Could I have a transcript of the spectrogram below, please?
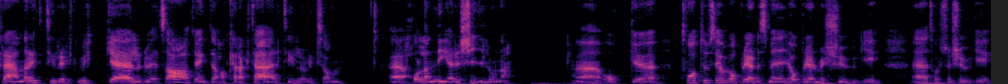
tränar inte tillräckligt mycket eller du vet så ah, att jag inte har karaktär till att liksom eh, hålla nere kilorna. Eh, och eh, 2000, jag opererades mig, jag opererade mig 20, eh, 2020.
